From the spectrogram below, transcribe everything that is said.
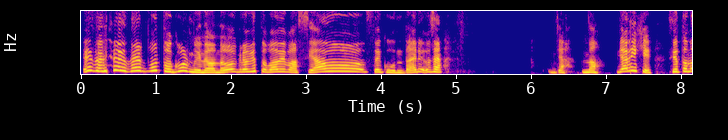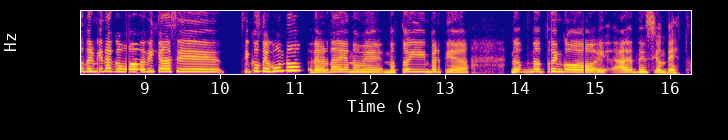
tiene que ser el punto culmino, ¿no? Creo que esto va demasiado secundario. O sea, ya, no. Ya dije, si esto no termina como dije hace cinco segundos, de verdad ya no me, no estoy invertida, no, no tengo eh, atención de esto.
